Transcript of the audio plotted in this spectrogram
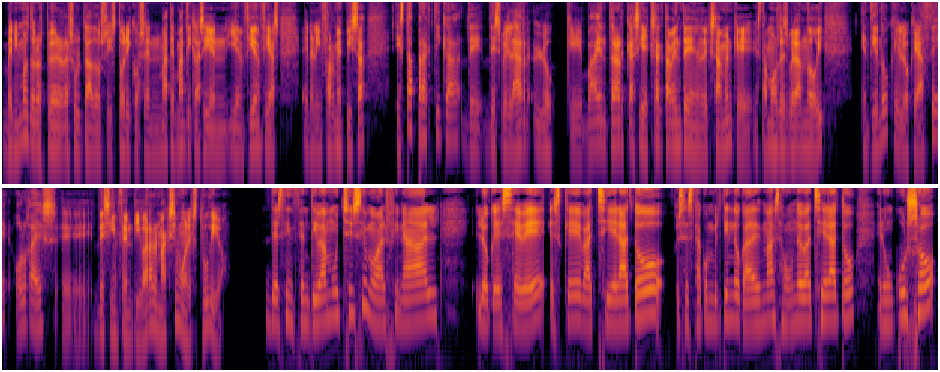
Venimos de los peores resultados históricos en matemáticas y en, ciencias en el informe PISA. Esta práctica de desvelar lo que va a entrar casi exactamente en el examen que estamos desvelando hoy, entiendo que lo que hace Olga es eh, desincentivar al máximo el estudio. Desincentiva muchísimo. Al final lo que se ve es que bachillerato se está convirtiendo cada vez más, segundo de bachillerato, en un curso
